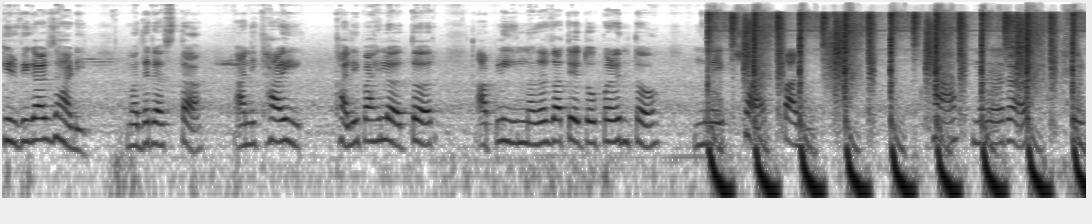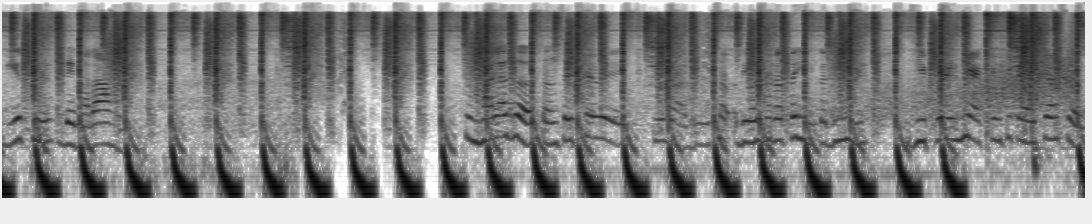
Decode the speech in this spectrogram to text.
हिरवीगार झाडी मध्ये रस्ता आणि खाळी खाली पाहिलं तर आपली नजर जाते तोपर्यंत नेक्षात पाणी. हा नजारा स्वर्गीय सुख देणारा आहे. तुम्हाला जर सनसेटच्या वेळेस किंवा दिवसभरातही कधीही झिप लाईन ही ॲक्टिव्हिटी करायची असेल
